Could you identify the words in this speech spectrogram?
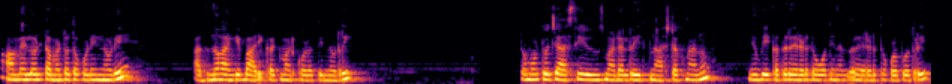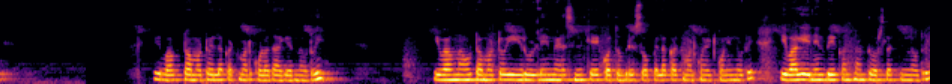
ಆಮೇಲೆ ಒಂದು ಟೊಮೆಟೊ ತೊಗೊಂಡಿನಿ ನೋಡಿ. ಅದನ್ನು ಹಾಗೆ ಬಾರಿ ಕಟ್ ಮಾಡ್ಕೊಳತ್ತೀನಿ ನೋಡ್ರಿ. ಟೊಮೊಟೊ ಜಾಸ್ತಿ ಯೂಸ್ ಮಾಡಲ್ರಿ ಇದಕ್ಕೆ ನಾಷ್ಟಕ್ಕೆ ನಾನು. ನೀವು ಬೇಕಾದ್ರೆ ಎರಡು ತೊಗೋತೀನಿ ಅಂದ್ರೆ ಎರಡು ತೊಗೊಳ್ಬೋದು ರೀ ಇವಾಗ ಟೊಮೊಟೊ ಎಲ್ಲ ಕಟ್ ಮಾಡ್ಕೊಳ್ಳೋದಾಗ್ಯದ ನೋಡ್ರಿ. ಇವಾಗ ನಾವು ಟೊಮೊಟೊ, ಈರುಳ್ಳಿ, ಮೆಣಸಿನಕಾಯಿ, ಕೊತ್ತಂಬರಿ ಸೊಪ್ಪೆಲ್ಲ ಕಟ್ ಮಾಡ್ಕೊಂಡು ಇಟ್ಕೊಂಡಿನಿ ನೋಡ್ರಿ. ಇವಾಗ ಏನೇನು ಬೇಕಂತ ನಾನು ತೋರಿಸ್ಲತ್ತೀನಿ ನೋಡ್ರಿ.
